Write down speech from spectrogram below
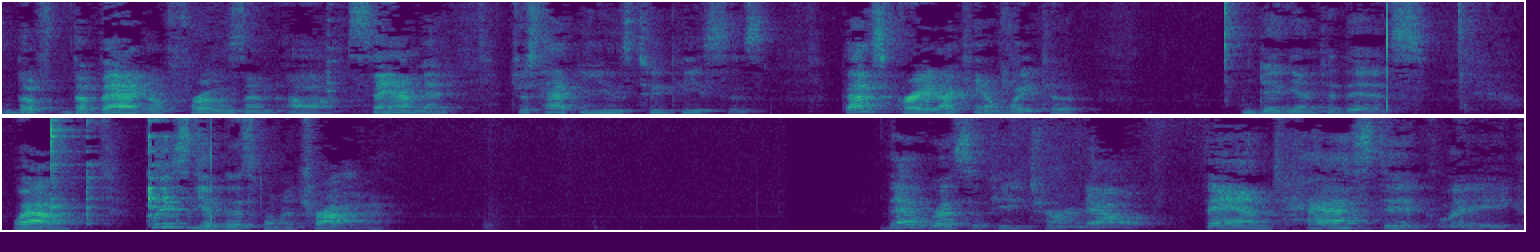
the, the bag of frozen uh, salmon. Just have to use two pieces. That's great. I can't wait to dig into this. Wow, please give this one a try. That recipe turned out fantastically.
